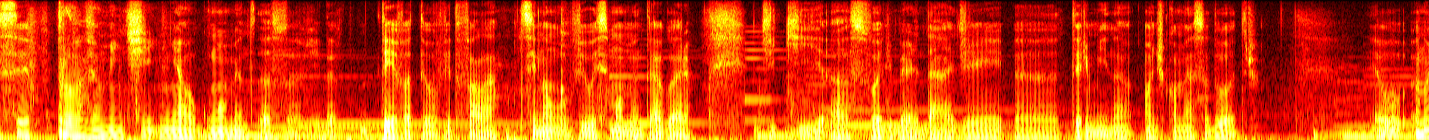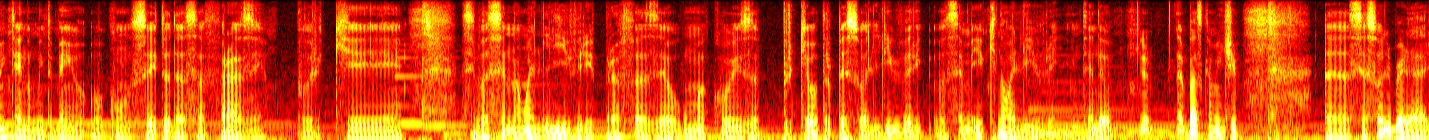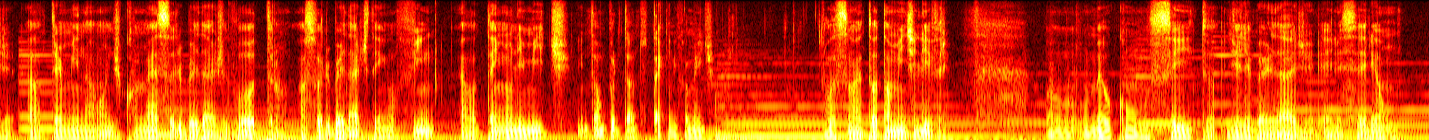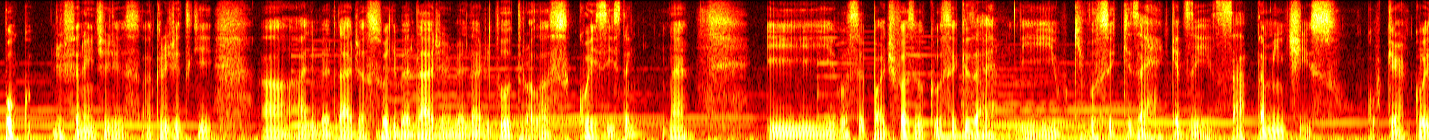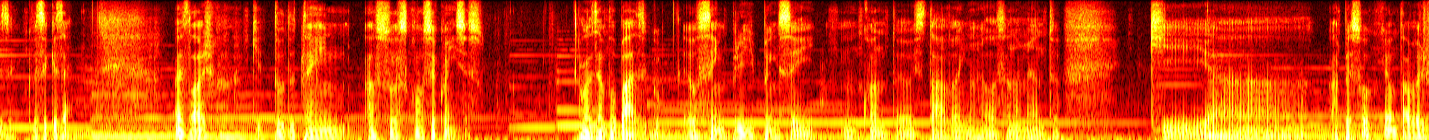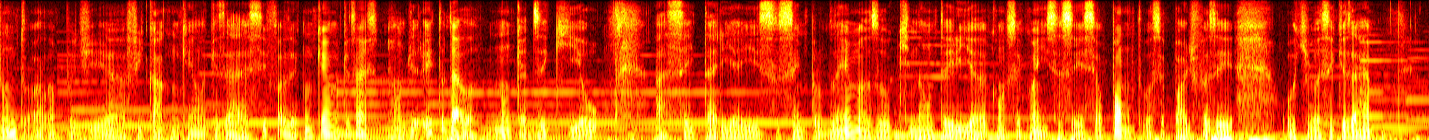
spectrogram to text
Você provavelmente em algum momento da sua vida deva ter ouvido falar, se não ouviu esse momento é agora, de que a sua liberdade uh, termina onde começa do outro. Eu, eu não entendo muito bem o, o conceito dessa frase, porque se você não é livre para fazer alguma coisa porque outra pessoa é livre, você meio que não é livre, entendeu? É basicamente Uh, se a sua liberdade ela termina onde começa a liberdade do outro, a sua liberdade tem um fim, ela tem um limite. Então, portanto, tecnicamente, você não é totalmente livre. O, o meu conceito de liberdade ele seria um pouco diferente disso. Acredito que a, a liberdade, a sua liberdade, a liberdade do outro, elas coexistem, né? E você pode fazer o que você quiser. E o que você quiser quer dizer exatamente isso qualquer coisa que você quiser. Mas lógico que tudo tem as suas consequências. Um exemplo básico, eu sempre pensei, enquanto eu estava em um relacionamento, que a, a pessoa com quem eu estava junto, ela podia ficar com quem ela quisesse e fazer com quem ela quisesse. É um direito dela. Não quer dizer que eu aceitaria isso sem problemas ou que não teria consequências. Esse é o ponto. Você pode fazer o que você quiser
